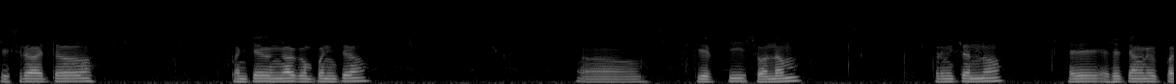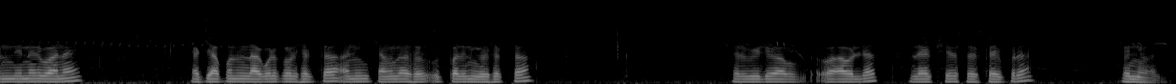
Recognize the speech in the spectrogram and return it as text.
तिसरं आहे तर पंचगंगा कंपनीचं कीर्ती सोनम. तर मित्रांनो हे असे चांगले उत्पादन देणारे वाहन आहे. याची आपण लागवड करू शकता आणि चांगलं उत्पादन घेऊ शकता. तर व्हिडिओ आव आवडल्यास लाईक शेअर सबस्क्राईब करा. धन्यवाद.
